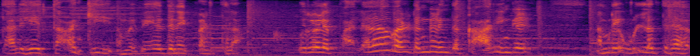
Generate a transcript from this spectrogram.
தலையை தாக்கி நம்மை வேதனைப்படுத்தலாம். ஒருவேளை பல வருடங்கள் இந்த காரியங்கள் நம்முடைய உள்ளத்தில்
